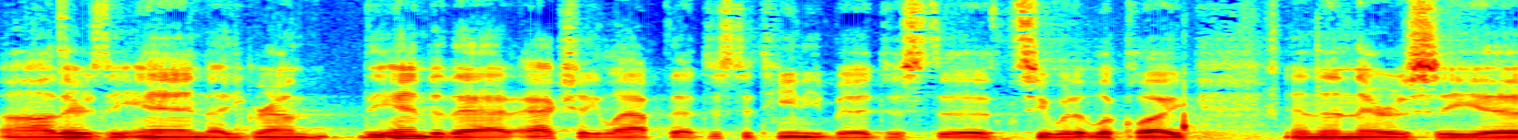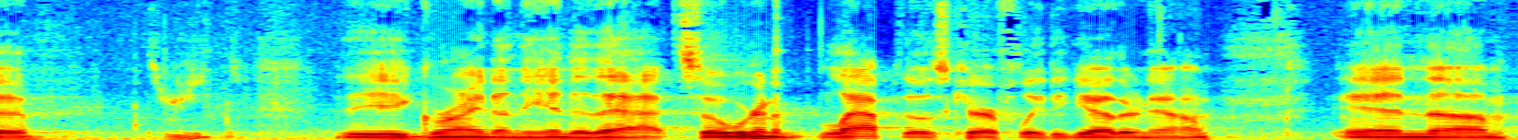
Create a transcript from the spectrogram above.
uh, there's the end. I ground the end of that. I actually lapped that just a teeny bit just to see what it looked like. And then there's the uh, the grind on the end of that. So we're going to lap those carefully together now. And um,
